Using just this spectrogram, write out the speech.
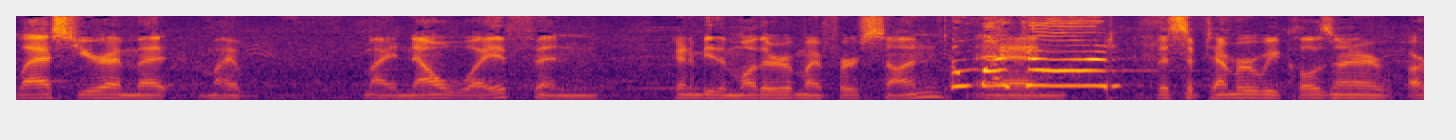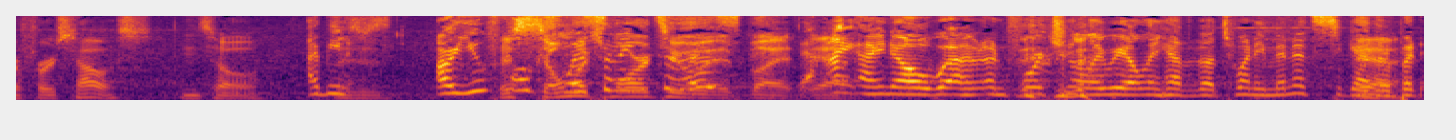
last year I met my my now wife and going to be the mother of my first son. Oh my and God! This September we close on our, our first house, and so I mean, is, are you folks so listening much more to, to it? But yeah. I, I, know. Unfortunately, we only have about twenty minutes together. Yeah. But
